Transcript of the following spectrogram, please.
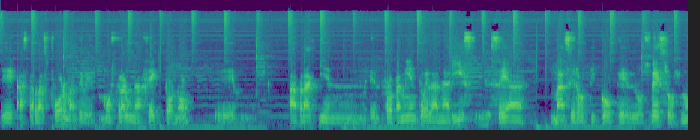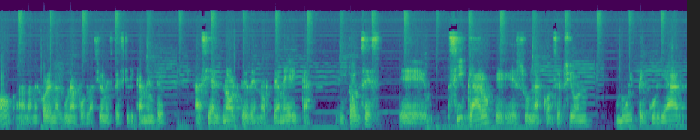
eh, hasta las formas de mostrar un afecto, ¿no? Eh, habrá quien el frotamiento de la nariz sea más erótico que los besos, ¿no? A lo mejor en alguna población específicamente hacia el norte de Norteamérica. Entonces, eh, sí, claro que es una concepción muy peculiar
